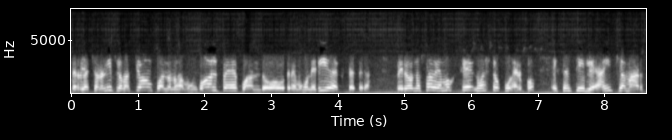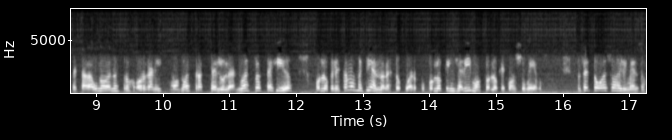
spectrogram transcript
se relaciona la inflamación cuando nos damos un golpe, cuando tenemos una herida, etcétera. Pero no sabemos que nuestro cuerpo es sensible a inflamarse cada uno de nuestros organismos, nuestras células, nuestros tejidos, por lo que le estamos metiendo a nuestro cuerpo, por lo que ingerimos, por lo que consumimos. Entonces, todos esos alimentos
